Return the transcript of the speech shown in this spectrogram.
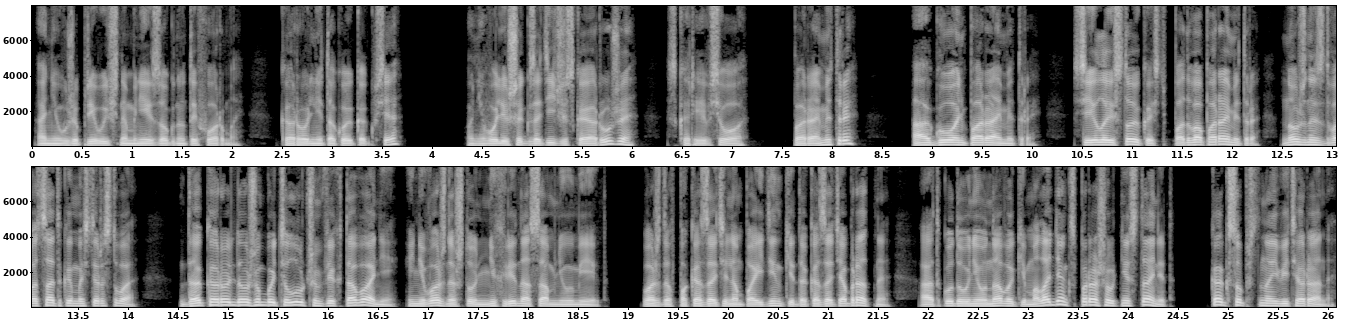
а не уже привычно мне изогнутой формы. Король не такой, как все? У него лишь экзотическое оружие? Скорее всего. Параметры? Огонь параметры. Сила и стойкость по два параметра, нужны с двадцаткой мастерства. Да король должен быть лучшим в фехтовании, и не важно, что он ни хрена сам не умеет. Важно в показательном поединке доказать обратное, откуда у него навыки, молодняк спрашивать не станет, как, собственно, и ветераны.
